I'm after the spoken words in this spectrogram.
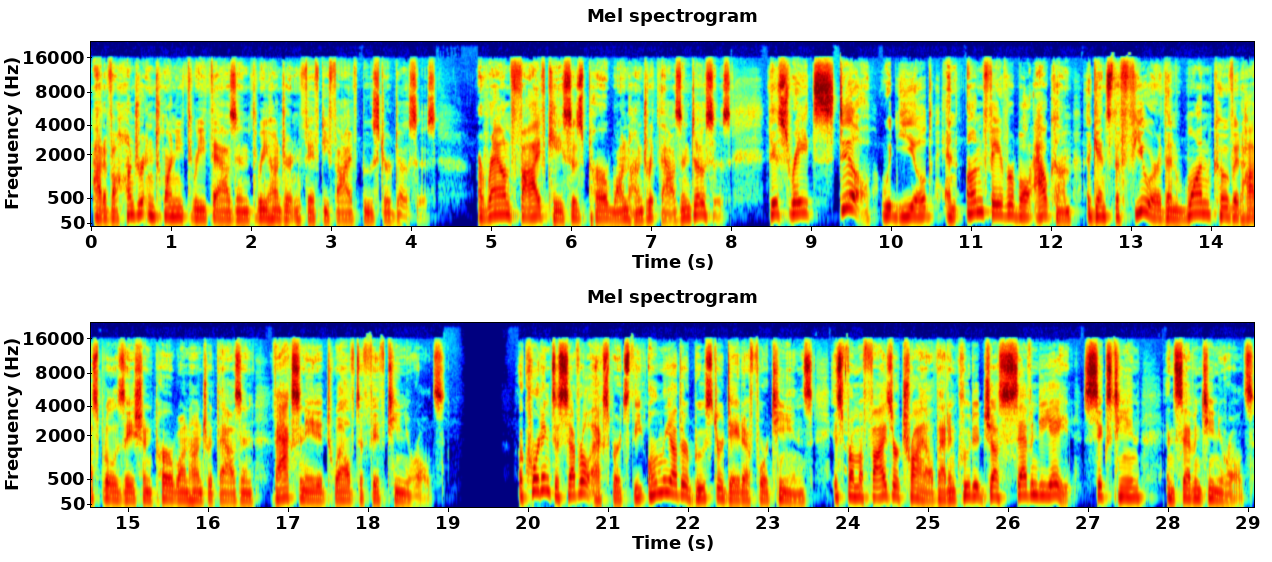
out of 123,355 booster doses, around 5 cases per 100,000 doses. This rate still would yield an unfavorable outcome against the fewer than one COVID hospitalization per 100,000 vaccinated 12 to 15 year olds. According to several experts, the only other booster data for teens is from a Pfizer trial that included just 78 16 and 17 year olds.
